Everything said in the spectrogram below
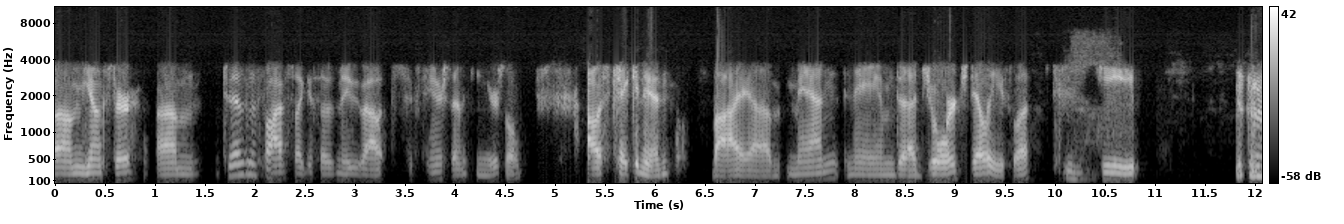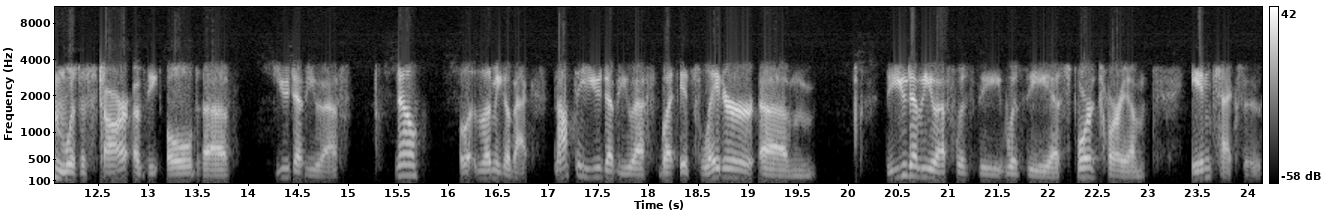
um, youngster. Um, 2005, so I guess I was maybe about 16 or 17 years old. I was taken in by a man named uh, George De La Isla. Mhm. He was a star of the old uh, UWF. No, l- let me go back. Not the UWF, but its later um, the UWF was the was the uh, sportatorium in Texas,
